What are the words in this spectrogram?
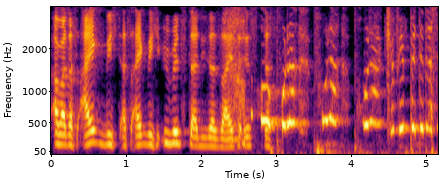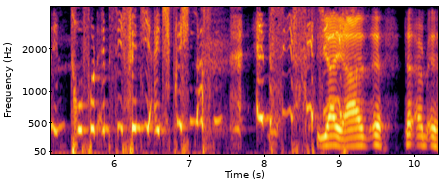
aber das eigentlich, das eigentlich übelste an dieser Seite ist, Oh, dass, Bruder, Bruder, Bruder, können wir bitte das Intro von MC Fitti einsprechen lassen? MC Fitti! ja, ja, äh, da, ähm, äh,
